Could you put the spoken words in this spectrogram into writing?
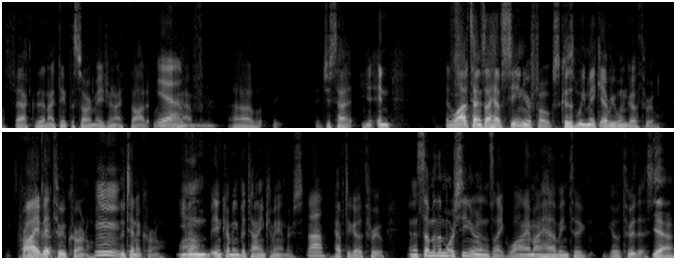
effect than I think the sergeant major and I thought it would Yeah. have. Uh, it just had and, and a lot of times I have senior folks because we make everyone go through private okay. through colonel, Mm. lieutenant colonel, even incoming battalion commanders wow. have to go through. And then some of the more senior ones like, why am I having to go through this? Yeah.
